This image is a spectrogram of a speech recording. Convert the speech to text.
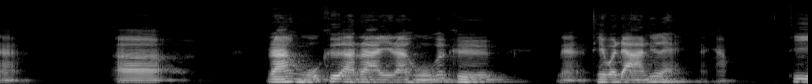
นะราหูคืออะไร ราหูก็คือนะเทวดานี่แหละนะครับ ที่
